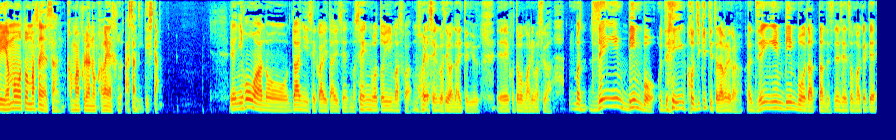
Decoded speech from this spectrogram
え山本正也さん、鎌倉の輝く朝にでした。え日本はあの、第二次世界大戦、まあ、戦後と言いますか、もはや戦後ではないという、えー言葉もありますが、まあ、全員貧乏、全員小じきって言ったらダメだから、全員貧乏だったんですね、戦争負けて。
